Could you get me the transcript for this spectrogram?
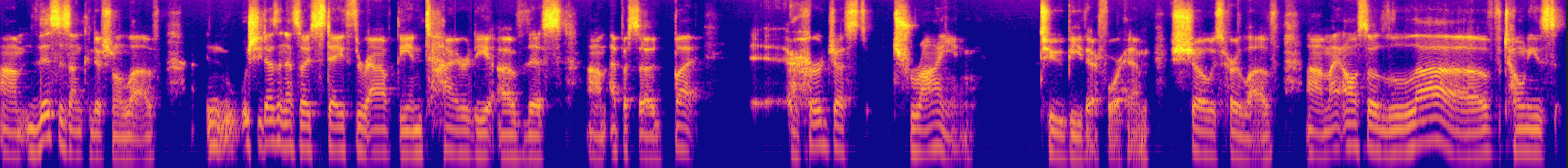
Um, this is unconditional love. She doesn't necessarily stay throughout the entirety of this um, episode, but her just trying to be there for him shows her love. Um, I also love Tony's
